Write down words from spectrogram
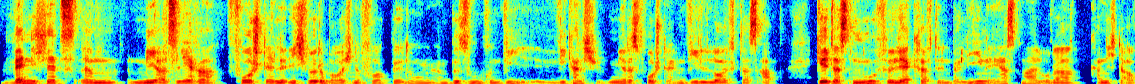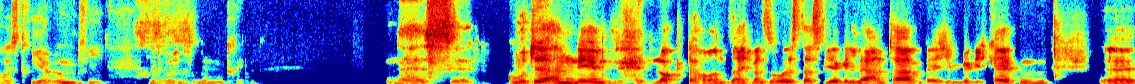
Wenn ich jetzt ähm, mir als Lehrer vorstelle, ich würde bei euch eine Fortbildung ähm, besuchen, wie, wie kann ich mir das vorstellen? Wie läuft das ab? Gilt das nur für Lehrkräfte in Berlin erstmal oder kann ich da auch aus Trier irgendwie mit euch in Verbindung treten? Das äh, Gute an dem Lockdown, sage ich mal so, ist, dass wir gelernt haben, welche Möglichkeiten äh,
